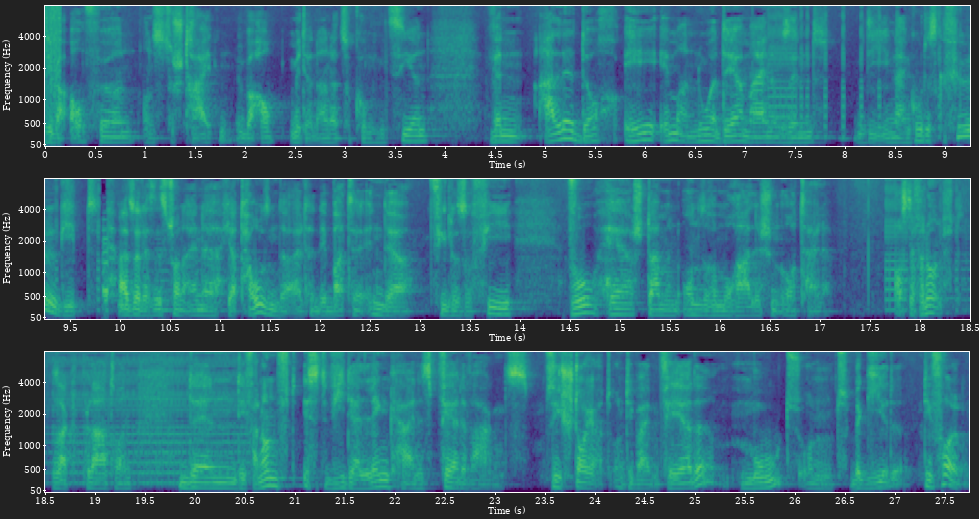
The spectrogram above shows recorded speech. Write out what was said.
lieber aufhören, uns zu streiten, überhaupt miteinander zu kommunizieren, wenn alle doch eh immer nur der Meinung sind, die ihnen ein gutes Gefühl gibt. Also das ist schon eine jahrtausendealte Debatte in der Philosophie. Woher stammen unsere moralischen Urteile? Aus der Vernunft, sagt Platon, denn die Vernunft ist wie der Lenker eines Pferdewagens. Sie steuert und die beiden Pferde, Mut und Begierde, die folgen.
